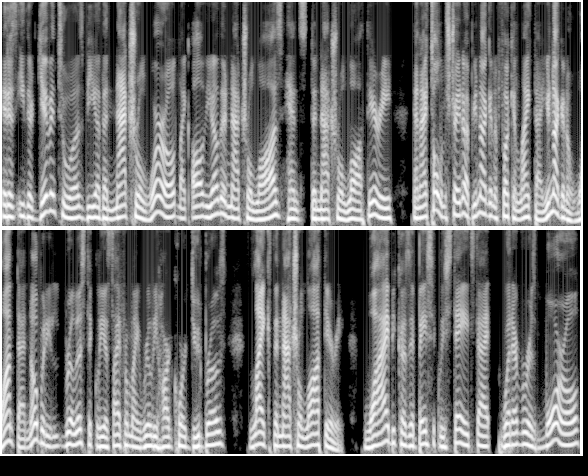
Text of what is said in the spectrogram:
It is either given to us via the natural world, like all the other natural laws, hence the natural law theory. And I told him straight up, you're not going to fucking like that. You're not going to want that. Nobody realistically, aside from like really hardcore dude bros, like the natural law theory. Why? Because it basically states that whatever is moral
